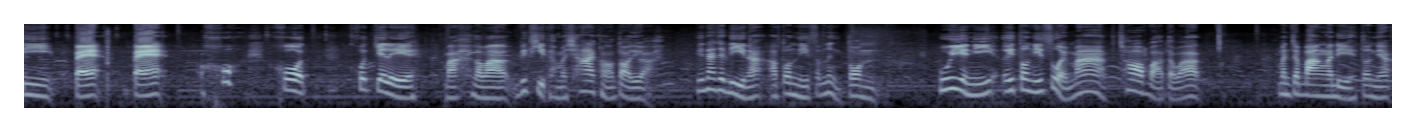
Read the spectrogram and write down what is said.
นี่แปะแปะโอ้โหโคตรโคตรเกเรมาเรามาวิถีธรรมชาติของเราต่อดีกว่านี่น่าจะดีนะ เอาต้นนี้สักหนึ่งต้นหุยอันนี้ เอ้ยต้นนี้สวยมากชอบอะแต่ว่ามันจะบังอะดิต้นเนี้ย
